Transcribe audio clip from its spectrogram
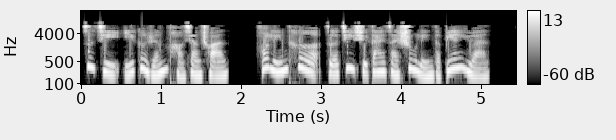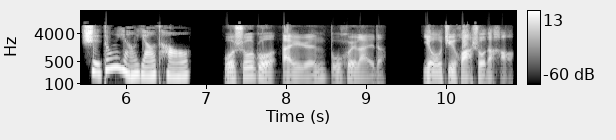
自己一个人跑向船。弗林特则继续待在树林的边缘。史东摇摇头：“我说过，矮人不会来的。有句话说得好，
